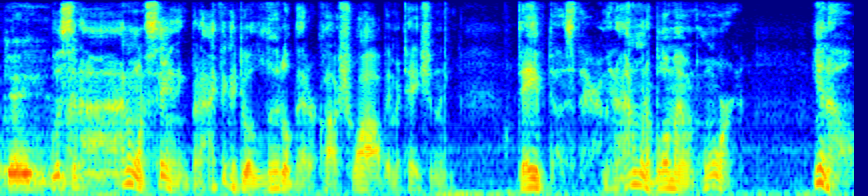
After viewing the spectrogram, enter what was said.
Okay. listen i don't want to say anything but i think i do a little better klaus schwab imitation than dave does there i mean i don't want to blow my own horn you know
